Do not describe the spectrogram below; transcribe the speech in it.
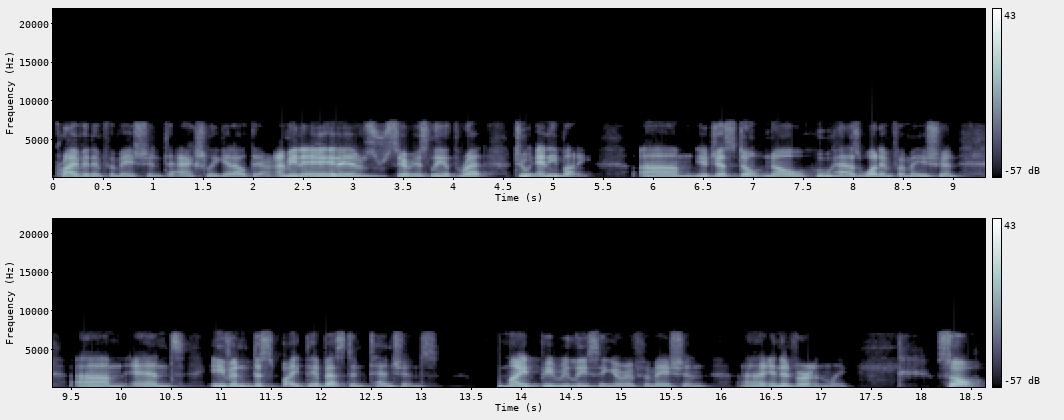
private information to actually get out there. I mean, it, it is seriously a threat to anybody. Um, you just don't know who has what information, um, and even despite their best intentions, might be releasing your information uh, inadvertently. So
